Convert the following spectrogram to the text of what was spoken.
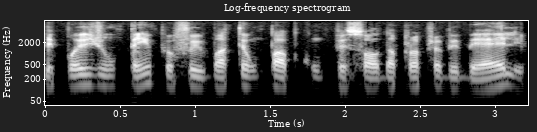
depois de um tempo eu fui bater um papo com o pessoal da própria BBL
